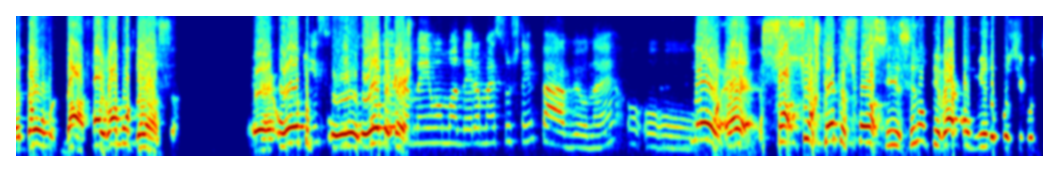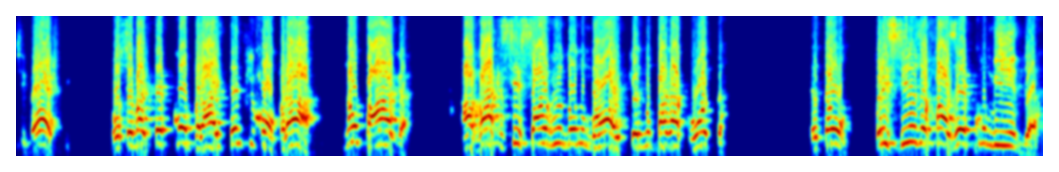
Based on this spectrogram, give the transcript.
Então, dá, faz uma mudança. É, outro, isso, isso questão... também uma maneira mais sustentável, né? O, o... Não, é, só sustenta se for assim. Se não tiver comida para o segundo semestre, você vai ter que comprar, e tendo que comprar, não paga. A vaca se salva e o dono morre, porque ele não paga a conta. Então, precisa fazer comida.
